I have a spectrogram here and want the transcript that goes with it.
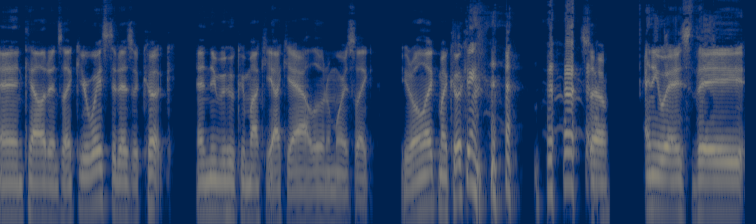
And Kaladin's like, "You're wasted as a cook." And Numuhuku Makiaki Alunamore is like, "You don't like my cooking?" so, anyways, they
